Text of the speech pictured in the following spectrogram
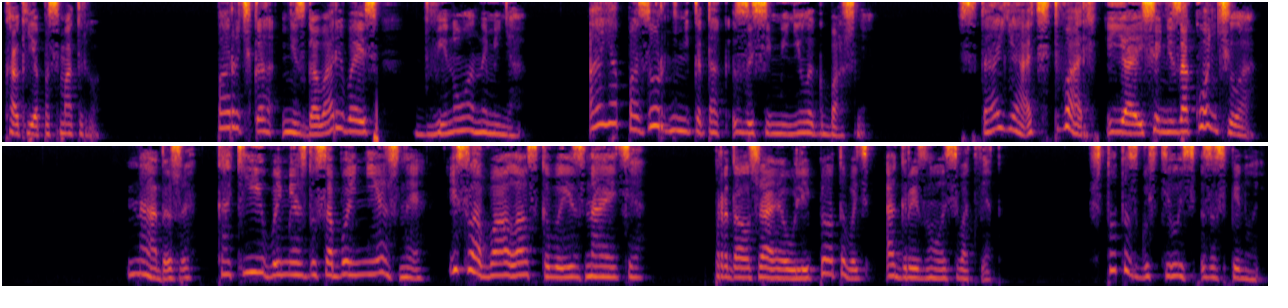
как я посмотрю». Парочка, не сговариваясь, двинула на меня, а я позорненько так засеменила к башне. «Стоять, тварь! Я еще не закончила!» «Надо же, какие вы между собой нежные и слова ласковые знаете!» Продолжая улепетывать, огрызнулась в ответ. Что-то сгустилось за спиной.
